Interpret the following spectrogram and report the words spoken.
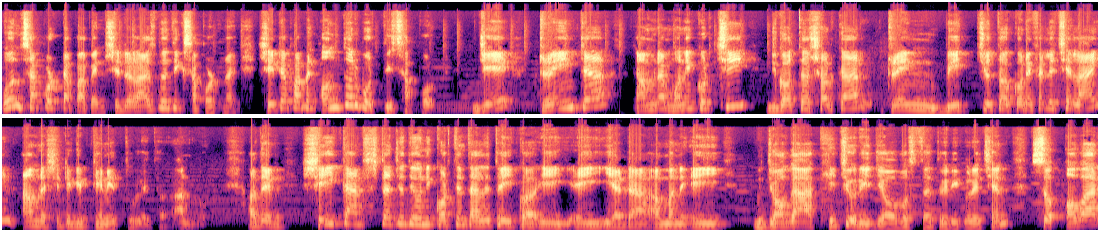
কোন সাপোর্টটা পাবেন? সেটা রাজনৈতিক সাপোর্ট নয়। সেটা পাবেন অন্তর্বর্তী সাপোর্ট যে ট্রেনটা আমরা মনে করছি, গত সরকার ট্রেন বিচ্যুত করে ফেলেছে লাইন আমরা সেটাকে টেনে তুলে আনব। অতএব সেই কাজটা যদি উনি করতেন, তাহলে তো এই এই ইয়াটা মানে এই জগা খিচুড়ি যে অবস্থা তৈরি করেছেন so over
